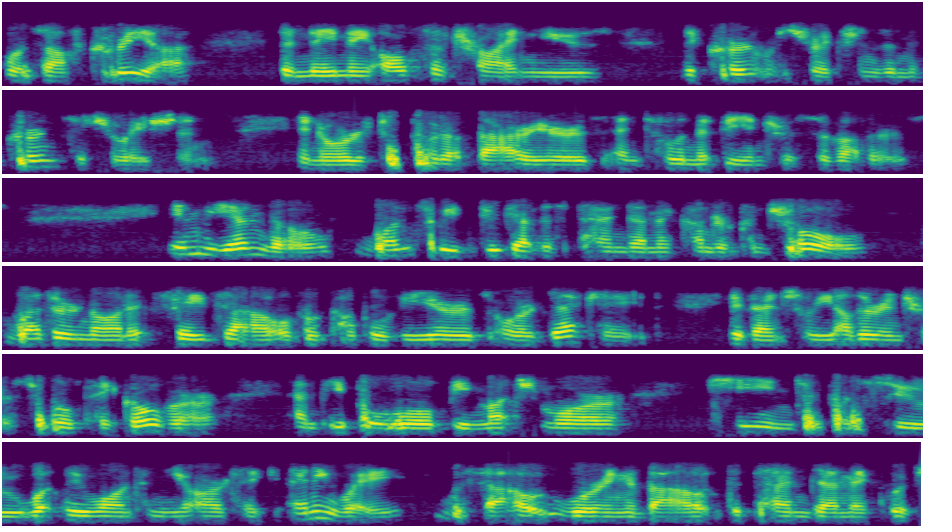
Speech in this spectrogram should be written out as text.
or South Korea, then they may also try and use the current restrictions and the current situation in order to put up barriers and to limit the interests of others. In the end, though, once we do get this pandemic under control, whether or not it fades out over a couple of years or a decade, eventually other interests will take over and people will be much more keen to pursue what they want in the Arctic anyway without worrying about the pandemic which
